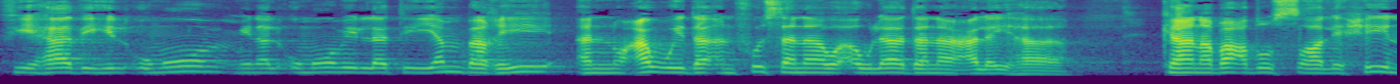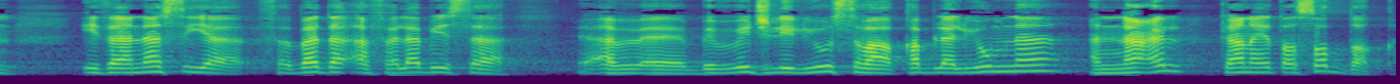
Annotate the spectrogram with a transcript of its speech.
في هذه الأمور من الأمور التي ينبغي أن نعود أنفسنا وأولادنا عليها. كان بعض الصالحين إذا نسي فبدأ فلبس بالرجل اليسرى قبل اليمنى النعل كان يتصدق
